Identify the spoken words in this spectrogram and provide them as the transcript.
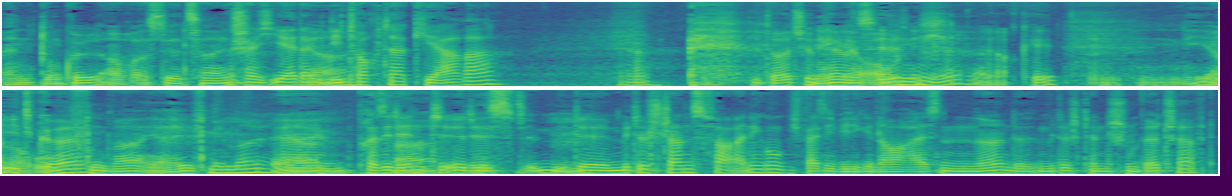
ein Dunkel auch aus der Zeit. Wahrscheinlich eher dann ja. die Tochter Chiara. Ja. Die deutsche Nee, Paris auch Hilton, nicht. Ja, ja, okay. Nee, aber Eat Girl. War, ja, hilf mir mal. Äh, ja. Präsident Ah, äh, des, mm. der Mittelstandsvereinigung, ich weiß nicht, wie die genau heißen, ne, der mittelständischen Wirtschaft,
